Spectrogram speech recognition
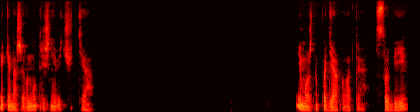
яке наше внутрішнє відчуття. І можна подякувати собі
